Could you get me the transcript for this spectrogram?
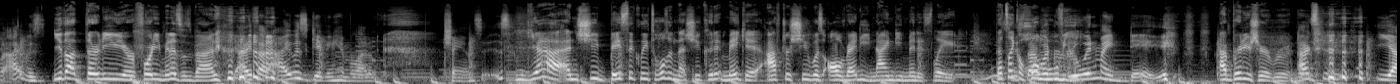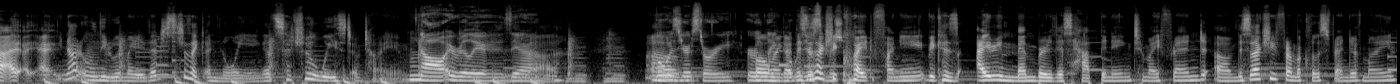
I was, You thought 30 or 40 minutes was bad. I thought I was giving him a lot of chances. yeah, and she basically told him that she couldn't make it after she was already 90 minutes late. That's like a whole That would movie. ruin my day. I'm pretty sure it ruined it. Actually, yeah, I, I, not only ruin my day, that's just like annoying. That's such a waste of time. no, it really is. Yeah. Yeah. What was Um, your story? Or oh like, my god, this is actually quite funny because I remember this happening to my friend. Um, this is actually from a close friend of mine.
